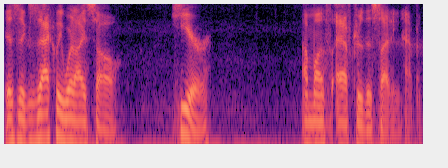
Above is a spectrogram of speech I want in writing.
is exactly what I saw here a month after the sighting happened.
